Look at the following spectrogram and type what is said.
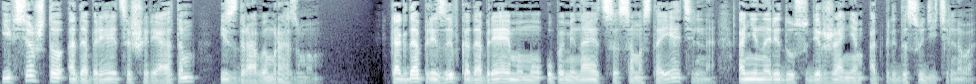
и все, что одобряется шариатом и здравым разумом. Когда призыв к одобряемому упоминается самостоятельно, а не наряду с удержанием от предосудительного,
